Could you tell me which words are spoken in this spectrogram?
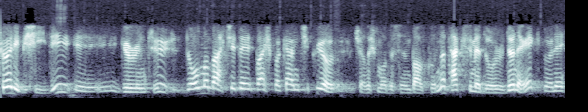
şöyle bir şeydi e, görüntü. Dolmabahçe'de başbakan çıkıyor çalışma odasının balkonuna Taksim'e doğru dönerek böyle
